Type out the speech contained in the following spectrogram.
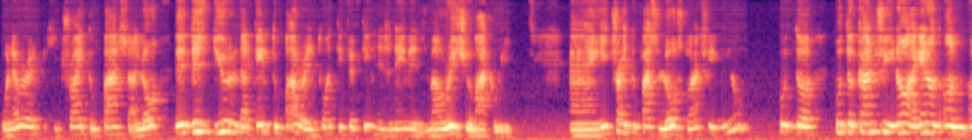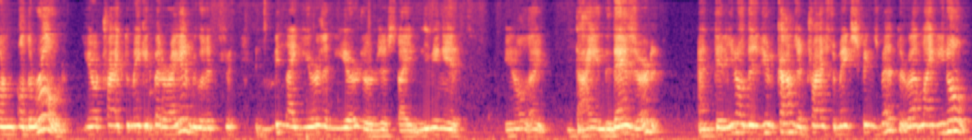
Whenever he tried to pass a law, this dude that came to power in 2015, his name is Mauricio Macri, and he tried to pass laws to actually, you know, put the put the country, you know, again on, on, on, on the road. You know, try to make it better again because it's, it's been like years and years of just like leaving it, you know, like die in the desert until you know the dude comes and tries to make things better. But like you know,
